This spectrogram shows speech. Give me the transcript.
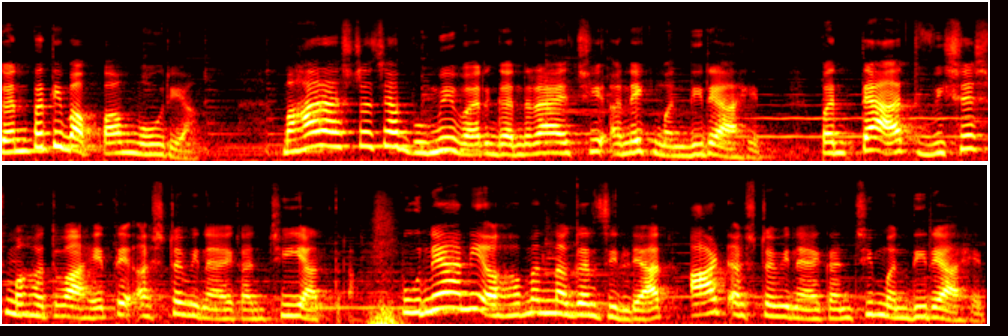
गणपती बाप्पा मोर्या. महाराष्ट्राच्या भूमीवर गणरायाची अनेक मंदिरे आहेत पण त्यात विशेष महत्त्व आहे ते अष्टविनायकांची यात्रा. पुणे आणि अहमदनगर जिल्ह्यात आठ अष्टविनायकांची मंदिरे आहेत.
